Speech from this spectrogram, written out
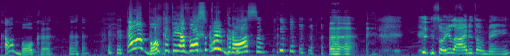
Cala a boca. Cala a boca, tem a voz super grossa. E sou hilário também.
